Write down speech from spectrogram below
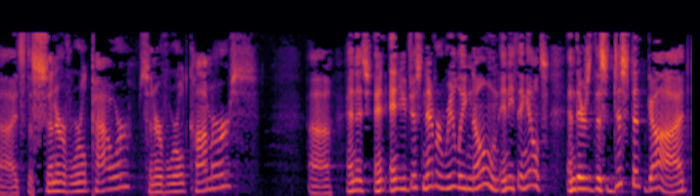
Uh, it's the center of world power, center of world commerce. Uh, and it's, and, and you've just never really known anything else. And there's this distant God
